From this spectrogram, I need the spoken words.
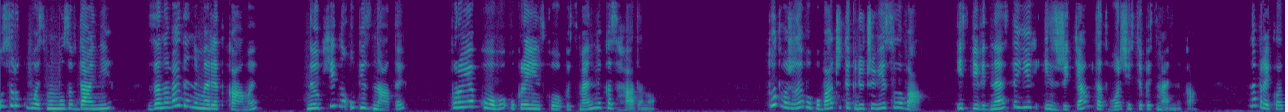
У 48-му завданні за наведеними рядками необхідно упізнати, про якого українського письменника згадано. Тут важливо побачити ключові слова і співвіднести їх із життям та творчістю письменника. Наприклад,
